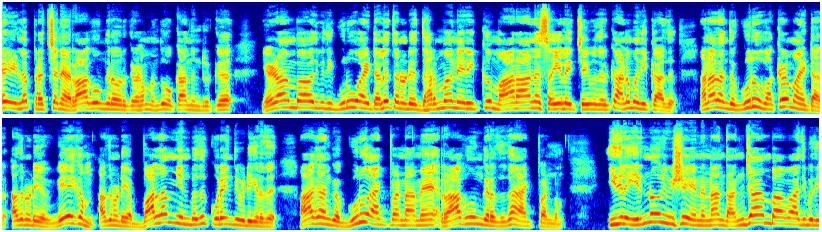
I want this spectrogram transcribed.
ஏழில் பிரச்சனை. ராகுங்கிற ஒரு கிரகம் வந்து உட்காந்துருக்கு ஏழாம் பாதிபதி குருவாயிட்டாலே தன்னுடைய தர்ம நெறிக்கு மாறான செயலை செய்வதற்கு அனுமதிக்காது. ஆனால் அந்த குரு வக்ரமாயிட்டார். அதனுடைய வேகம் அதனுடைய பலம் என்பது குறைந்து விடுகிறது. ஆக அங்கே குரு ஆக்ட் பண்ணாமல் ராகுங்கிறது தான் ஆக்ட் பண்ணும். இதில் இன்னொரு விஷயம் என்னென்னா அந்த அஞ்சாம் பாவாதிபதி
